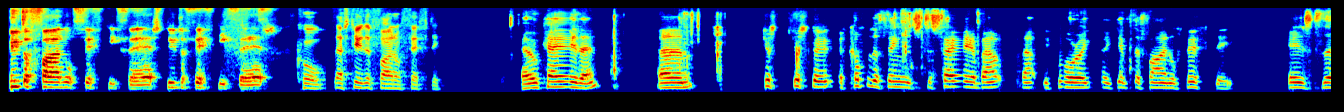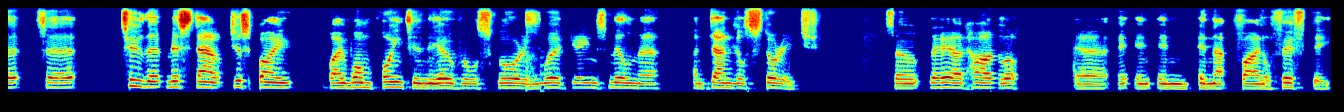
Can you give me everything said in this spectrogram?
Do the final 50 first. Do the 50 first. Cool. Let's do the final 50. Okay, then. Um, just just a, a, couple of things to say about that before I, I give the final 50 is that uh, two that missed out just by by one point in the overall scoring were James Milner and Daniel Sturridge. So they had hard luck uh, in, in, in that final 50.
